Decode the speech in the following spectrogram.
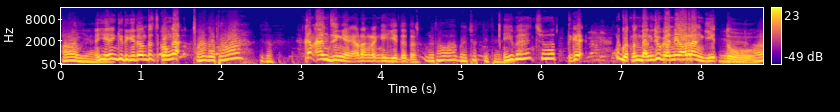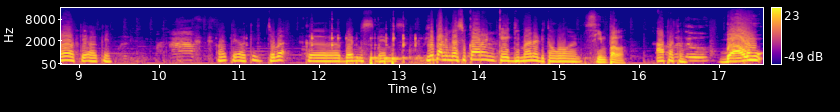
Oh iya. iya gitu-gitu terus kok nggak Ah nggak tahu ah gitu. Kan anjing ya orang-orang kayak gitu tuh Nggak tahu ah bacot gitu. eh bacot kayak gue tendang juga nih orang gitu Ya, oh, Oke oke. Oke oke. Coba ke Bems Bems. Lu paling gak suka orang kayak gimana di tongkrongan? Simple. Apa tuh? Bau.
